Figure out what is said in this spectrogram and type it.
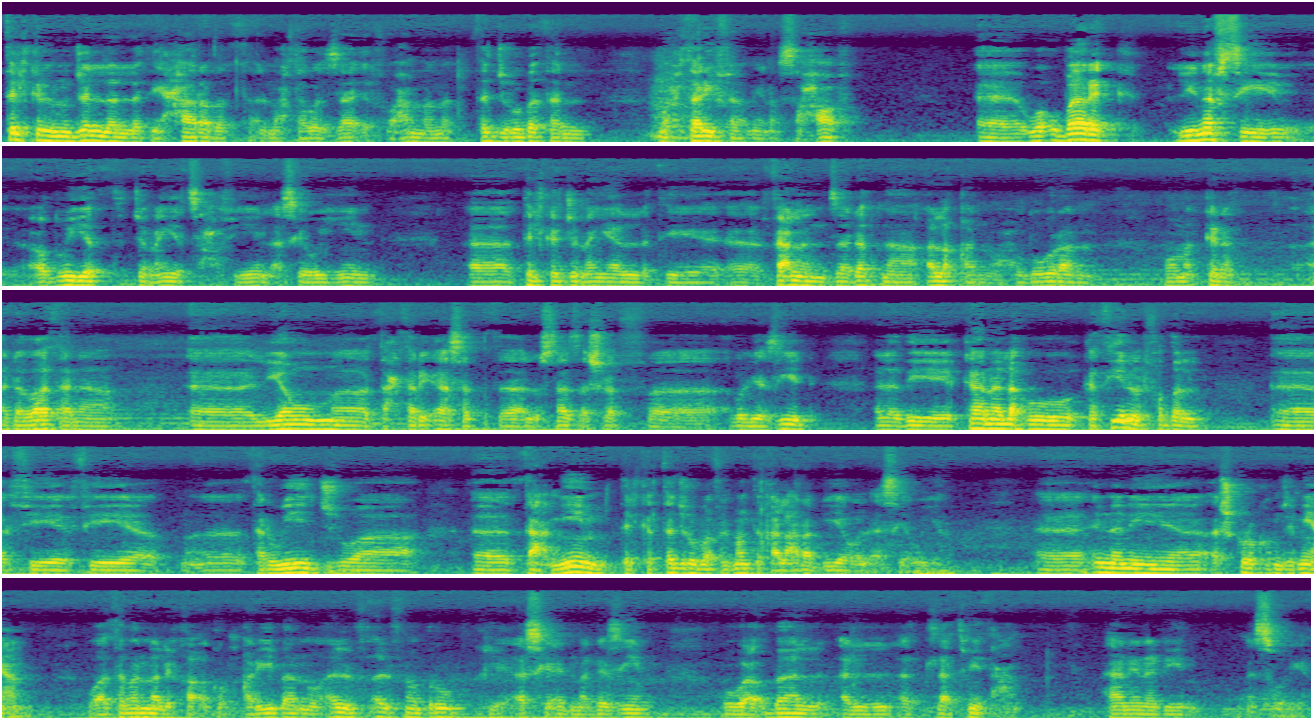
تلك المجلة التي حاربت المحتوى الزائف وعممت تجربة محترفة من الصحافة. وأبارك لنفسي عضوية جمعية الصحفيين الآسيويين تلك الجمعية التي فعلا زادتنا قلقا وحضورا ومكنت أدواتنا اليوم تحت رئاسة الأستاذ أشرف أبو اليزيد الذي كان له كثير الفضل في في ترويج وتعميم تلك التجربة في المنطقة العربية والآسيوية. إنني أشكركم جميعا وأتمنى لقاءكم قريبا وألف ألف مبروك لآسيا ماجازين وعقبال ال 300 عام. هاني نديم من سوريا.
